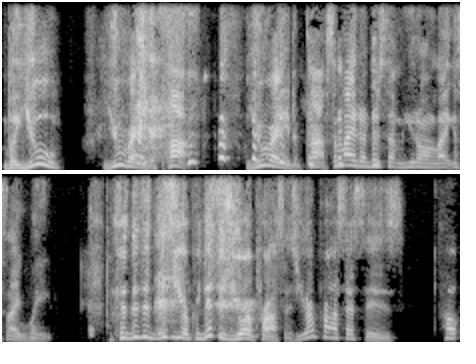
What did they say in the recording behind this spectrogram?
But you, you ready to pop. you ready to pop. Somebody don't do something you don't like. It's like, wait, because this is this is your this is your process. Your process is hold,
